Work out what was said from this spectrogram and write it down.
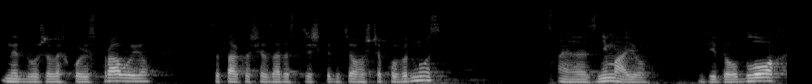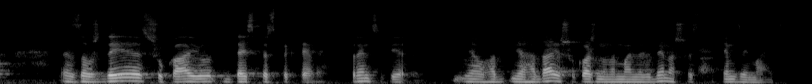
не дуже легкою справою. Це також я зараз трішки до цього ще повернусь. Е, Знімаю відеоблог, е, завжди шукаю десь перспективи. В принципі, я, я гадаю, що кожна нормальна людина щось таким займається.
